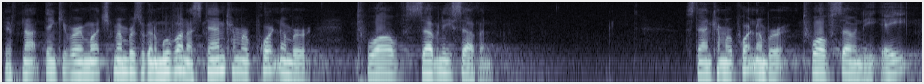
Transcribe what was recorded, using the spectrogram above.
If not, thank you very much. Members, we're going to move on to Stancom report number 1277. Stancom report number 1278.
